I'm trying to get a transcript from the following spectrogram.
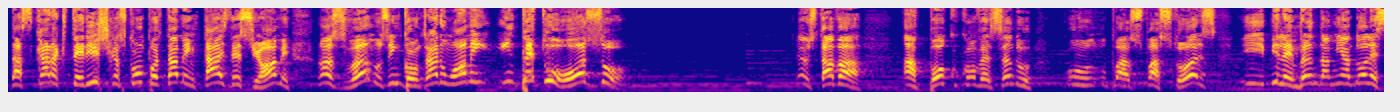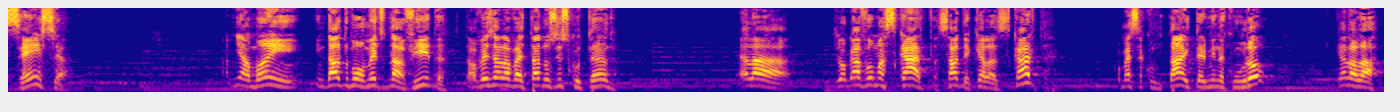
das características comportamentais desse homem, nós vamos encontrar um homem impetuoso. Eu estava há pouco conversando com os pastores e me lembrando da minha adolescência. A minha mãe, em dado momento da vida, talvez ela vai estar nos escutando, ela jogava umas cartas, sabe aquelas cartas? Começa com tá e termina com uro? Aquela lá.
